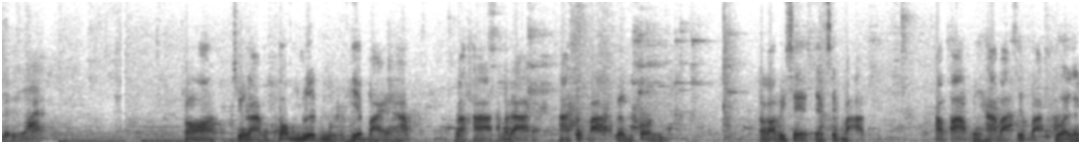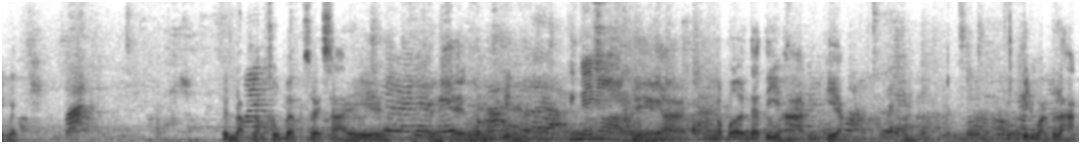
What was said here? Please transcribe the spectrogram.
หรือว่าก็ชื่อร้านต้มเลือดหมูเฮียใบครับ ราคาธรรมดาเนี่ยห้าสิบบาทเริ่มต้น แล้วก็พิเศษเจ็ดสิบบาท ข้าวเปล่ามีห้าบาทสิบบาทด้วยเล็กๆเป็นแบบน้ำซุปแบบใสๆเป็นเค็มกินกินง่ายกินง่ายๆเขาเปิดตั้งแต่ตีห้าถึงเที่ยงอืมปิดวันพฤหัส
